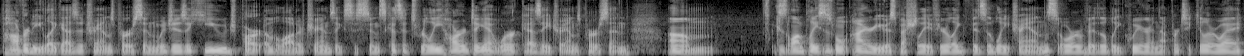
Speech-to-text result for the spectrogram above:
poverty, like as a trans person, which is a huge part of a lot of trans existence because it's really hard to get work as a trans person. Um, because a lot of places won't hire you, especially if you're like visibly trans or visibly queer in that particular way.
